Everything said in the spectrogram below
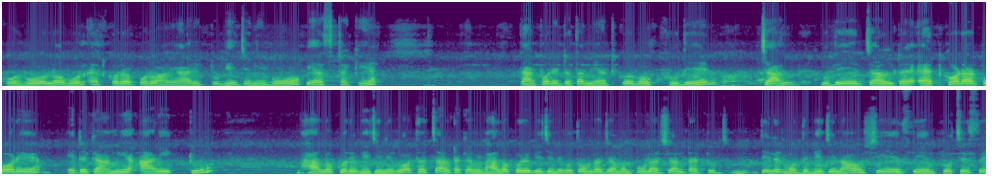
করব। লবণ অ্যাড করার পরও আমি আর একটু ভেজে নেব পেঁয়াজটাকে। তারপর এটাতে আমি অ্যাড করব খুদের চাল। খুদের চালটা অ্যাড করার পরে এটাকে আমি আর একটু ভালো করে ভেজে নেব। অর্থাৎ চালটাকে আমি ভালো করে ভেজে নেব। তোমরা যেমন পোলার চালটা একটু তেলের মধ্যে ভেজে নাও, সে সেম প্রসেসে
